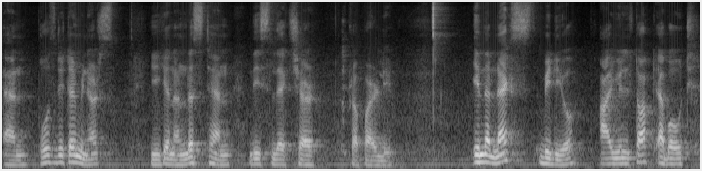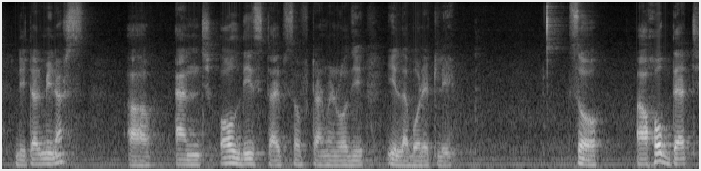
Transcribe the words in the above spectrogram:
and post determiners, you can understand this lecture properly. In the next video, I will talk about determiners uh, and all these types of terminology elaborately. So, I hope that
